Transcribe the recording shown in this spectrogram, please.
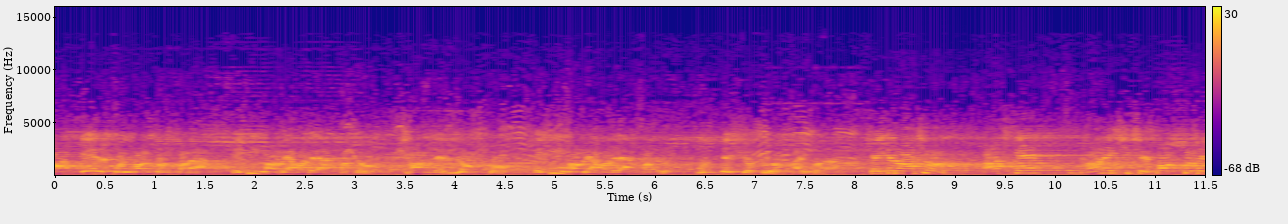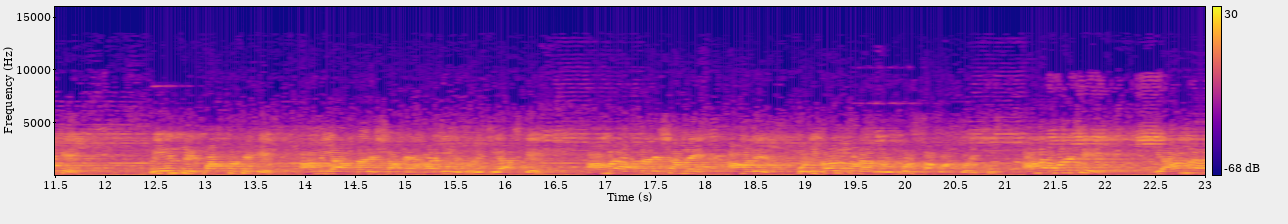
ভাগ্যের পরিবর্তন করা এটি হবে আমাদের একমাত্র সামনের লক্ষ্য এটি হবে আমাদের একমাত্র উদ্দেশ্য, প্রিয় ভাই বোনা সেই জন্য আসুন, আজকে ধানের শীষের পক্ষ থেকে, বিএনপির পক্ষ থেকে আমি আপনাদের সামনে হাজির হয়েছি আজকে। আমরা আপনাদের সামনে আমাদের পরিকল্পনাগুলো উপস্থাপন করেছি, আমরা বলেছি যে আমরা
